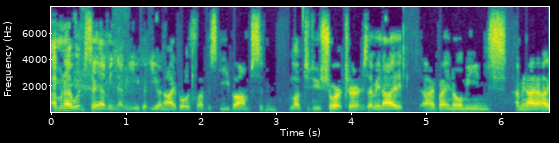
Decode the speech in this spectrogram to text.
I mean, I would say, I mean, I mean, you, you and I both love to ski bumps and love to do short turns. I mean, I, I by no means, I mean, I, I,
